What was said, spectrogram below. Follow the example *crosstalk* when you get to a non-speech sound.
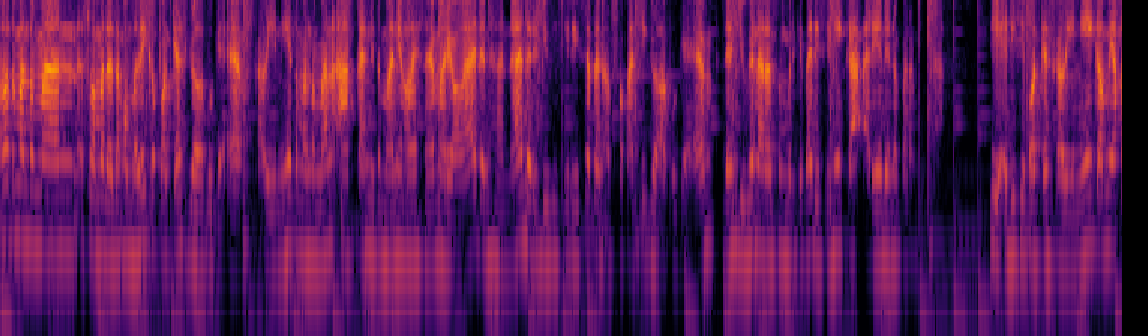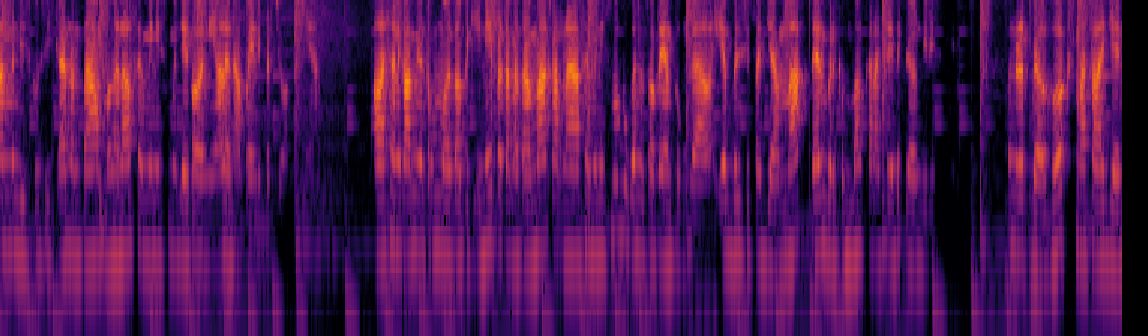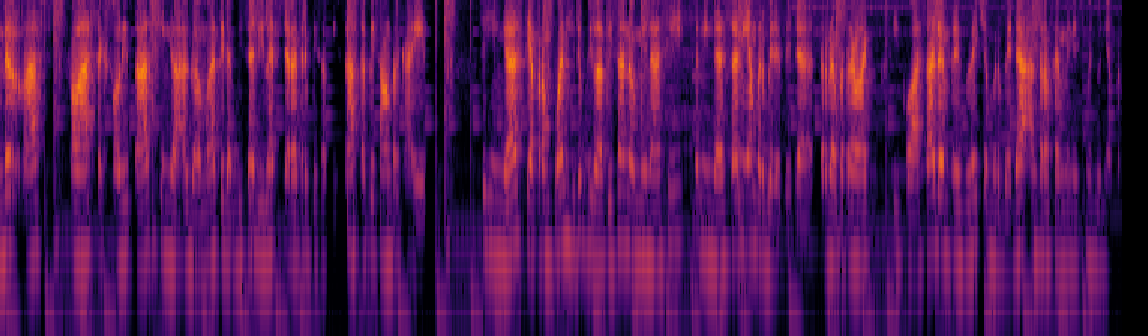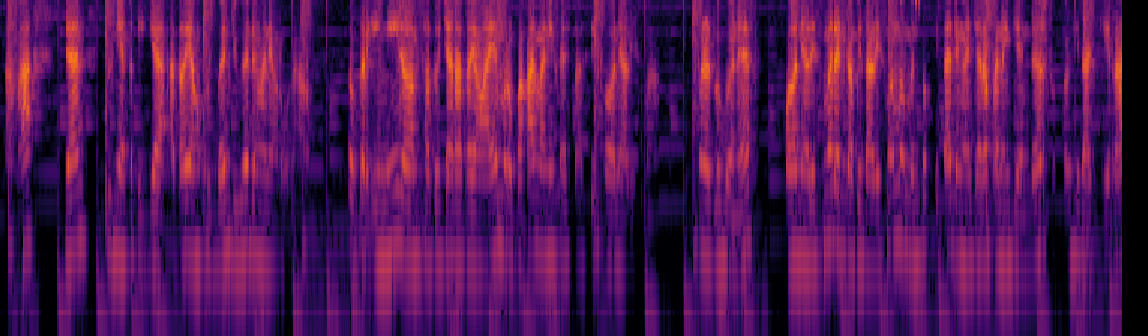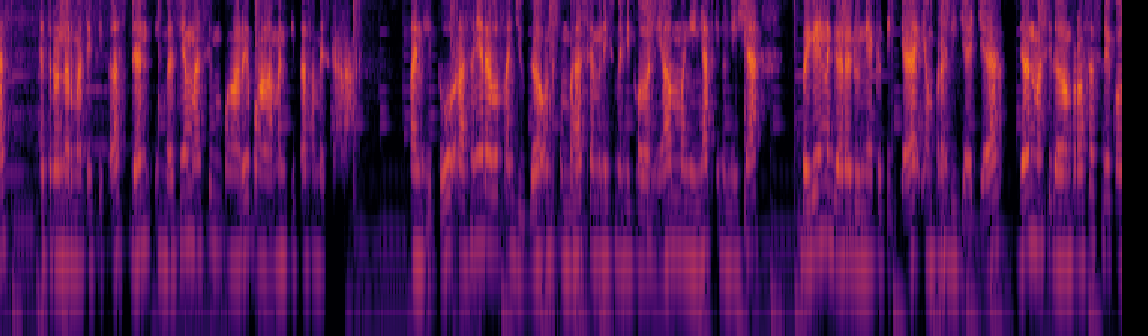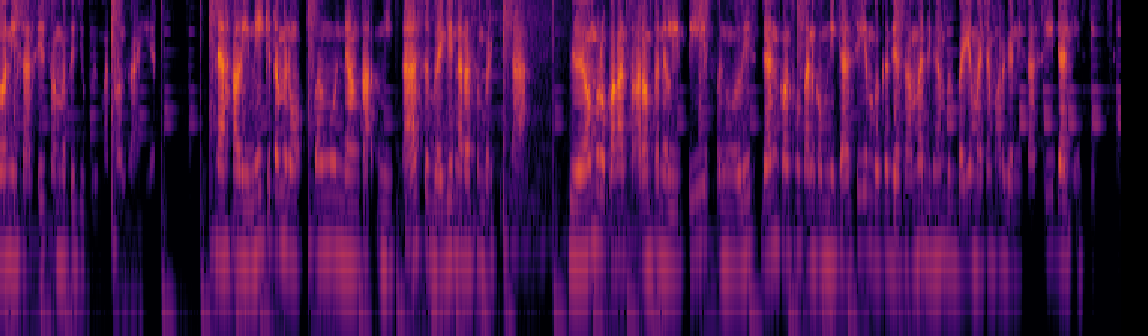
Halo teman-teman, selamat datang kembali ke podcast Gelap UGM. Kali ini teman-teman akan ditemani oleh saya Mariola dan Hana dari Divisi Riset dan Advokasi Gelap UGM dan juga narasumber kita di sini Kak Arya Dana Paramita. Di edisi podcast kali ini kami akan mendiskusikan tentang mengenal feminisme dekolonial dan apa yang diperjuangkannya. Alasan kami untuk membawa topik ini pertama-tama karena feminisme bukan sesuatu yang tunggal, ia bersifat jamak dan berkembang karena kritik dalam diri sendiri Menurut Bell Hooks, masalah gender, ras, kelas, seksualitas, hingga agama tidak bisa dilihat secara terpisah-pisah, tapi sangat terkait. Sehingga setiap perempuan hidup di lapisan dominasi penindasan yang berbeda-beda. Terdapat relasi kuasa dan privilege yang berbeda antara feminisme dunia pertama dan dunia ketiga, atau yang urban juga dengan yang rural. Struktur ini dalam satu cara atau yang lain merupakan manifestasi kolonialisme. Menurut Lugones, kolonialisme dan kapitalisme membentuk kita dengan cara pandang gender, struktur hierarki ras, heteronormativitas, dan imbasnya masih mempengaruhi pengalaman kita sampai sekarang. Selain itu, rasanya relevan juga untuk membahas feminisme di kolonial mengingat Indonesia sebagai negara dunia ketiga yang pernah dijajah dan masih dalam proses dekolonisasi selama 75 tahun terakhir. Nah, kali ini kita mengundang Kak Mita sebagai narasumber kita. Beliau merupakan seorang peneliti, penulis, dan konsultan komunikasi yang bekerja sama dengan berbagai macam organisasi dan institusi.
